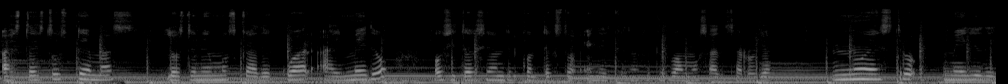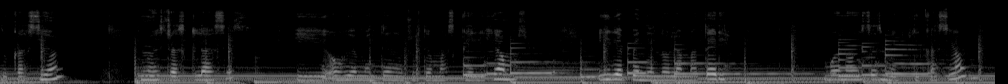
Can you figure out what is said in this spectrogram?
hasta estos temas los tenemos que adecuar al medio o situación del contexto en el que nosotros vamos a desarrollar nuestro medio de educación, nuestras clases y obviamente nuestros temas que elijamos y dependiendo la materia. Bueno, esta es mi explicación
